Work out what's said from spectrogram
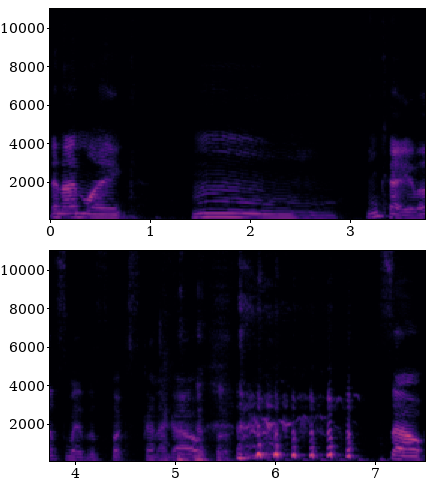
And I'm like hmm okay, that's the way this book's gonna go. so,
